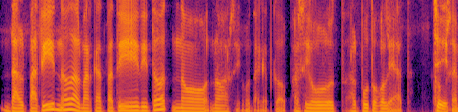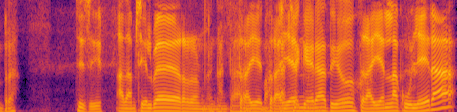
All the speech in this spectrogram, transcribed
del petit, no? del mercat petit i tot, no, no ha sigut aquest cop. Ha sigut el puto Goliat, com Sí. sempre. Sí, sí. Adam Silver encantat. traient, traient, xequera, tio. traient la cullera,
